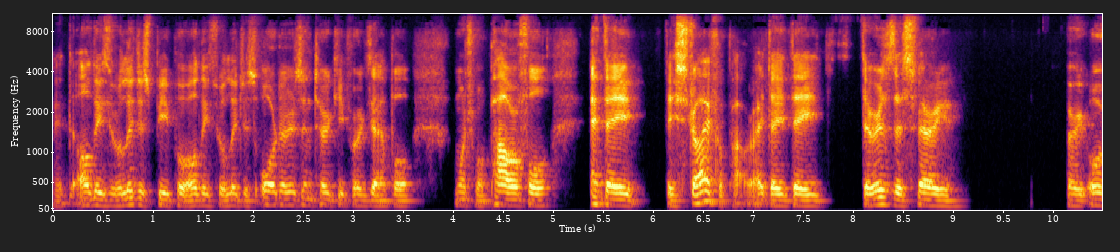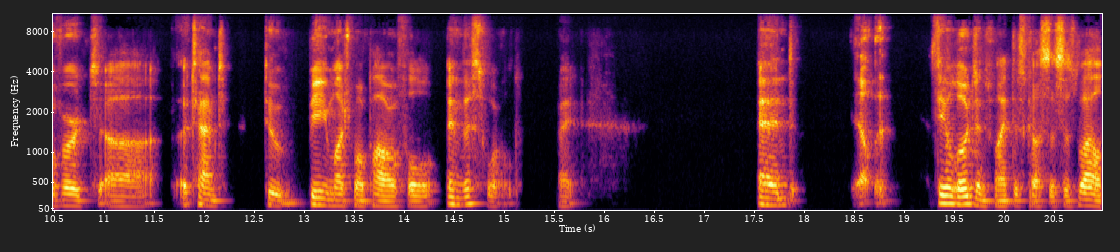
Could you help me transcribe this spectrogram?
Right? All these religious people, all these religious orders in Turkey, for example, much more powerful, and they they strive for power. Right? They they there is this very very overt uh, attempt to be much more powerful in this world, right? And you know, theologians might discuss this as well.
